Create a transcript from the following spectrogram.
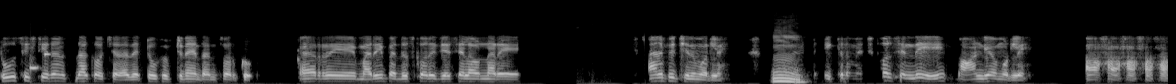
టూ సిక్స్టీ రన్స్ దాకా వచ్చారు. అదే టూ ఫిఫ్టీ నైన్ రన్స్ వరకు. అరే మరీ పెద్ద స్కోర్ చేసేలా ఉన్నారే? అనిపించింది మురళి. ఇక్కడ మెచ్చుకోవాల్సింది పాండ్యా మురళి. ఆహాహాహా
